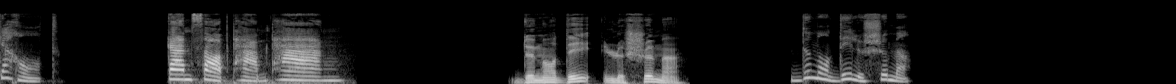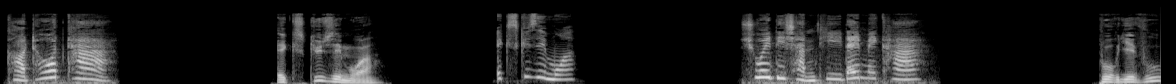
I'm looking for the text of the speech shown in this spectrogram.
40. การสอบถามทาง demander le chemin, Demandez le chemin. ขอโทษค่ะ excusez-moi, Excusez-moi. ช่วยดิฉันทีได้ไหมคะ pourriez-vous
